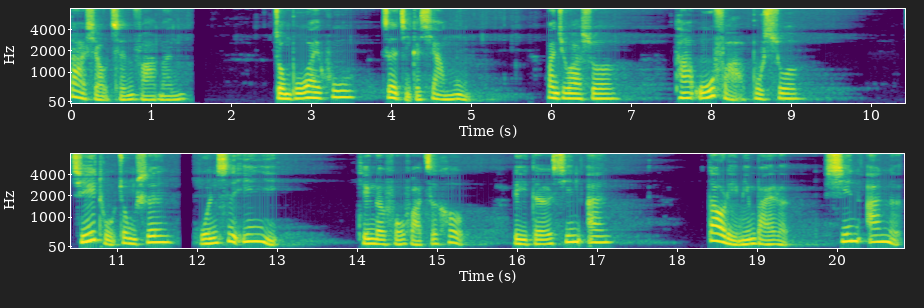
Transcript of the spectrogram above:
大小乘法门，总不外乎这几个项目。换句话说，他无法不说。其土众生闻是因已，听了佛法之后，理得心安，道理明白了，心安了，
